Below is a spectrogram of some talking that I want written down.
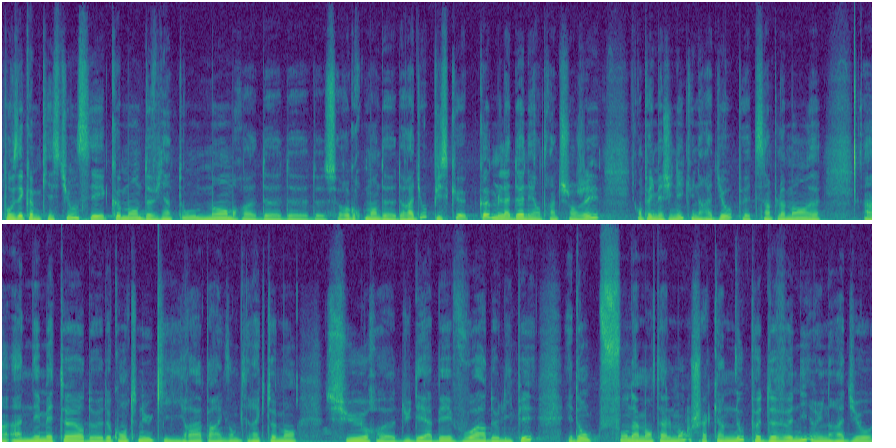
poser comme question, c'est comment devient-on membre de, de, de ce regroupement de, de radio, puisque comme la donne est en train de changer, on peut imaginer qu'une radio peut être simplement euh, un, émetteur de, contenu qui ira par exemple directement sur euh, du DAB, voire de l'IP. Et donc fondamentalement, chacun de nous peut devenir une radio.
